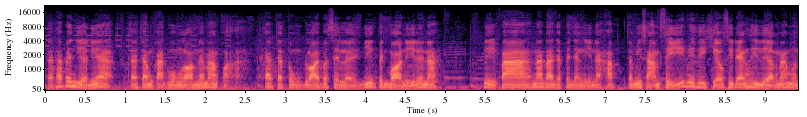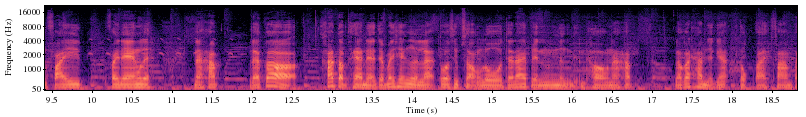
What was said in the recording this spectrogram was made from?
แต่ถ้าเป็นเหยื่อเนี้ยจะจำกัดวงล้อมได้มากกว่า แทบจะตรงร้อยเปอร์เซ็นต์เลย ยิ่งเป็นบ่อนี้ด้วยนะนี่ปลาหน้าตาจะเป็นอย่างนี้นะครับ จะมีสามสีมีสีเขียวสีแดงสีเหลืองนะเหมือนไฟไฟแดงเลยนะครับ แล้วก็ค่าตอบแทนเนี่ยจะไม่ใช่เงินละตัว 12 โลจะได้เป็น 1 เหรียญทองนะครับ แล้วก็ทำอย่างเงี้ยตกไปฟาร์มไป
